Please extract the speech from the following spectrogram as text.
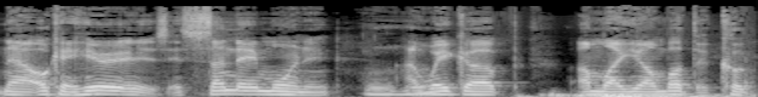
Now, okay, here it is. It's Sunday morning. Mm-hmm. I wake up. I'm like, yo, I'm about to cook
